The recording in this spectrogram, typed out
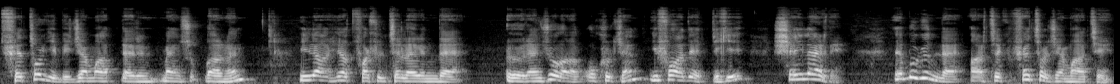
FETÖ gibi cemaatlerin mensuplarının ilahiyat fakültelerinde öğrenci olarak okurken ifade ettiği şeylerdi. Ve bugün de artık FETÖ cemaati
